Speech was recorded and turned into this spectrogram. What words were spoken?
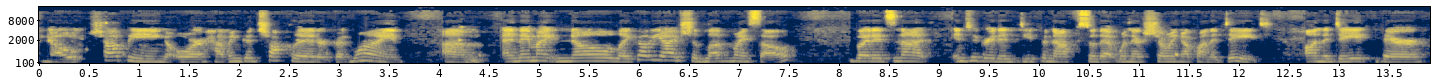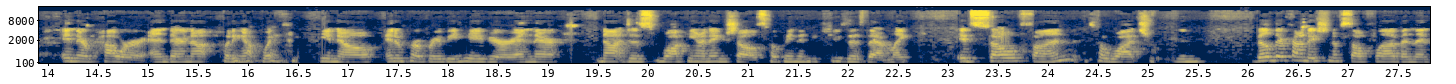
you know, shopping, or having good chocolate or good wine. Um, and they might know, like, oh, yeah, I should love myself, but it's not integrated deep enough so that when they're showing up on a date, on the date, they're in their power and they're not putting up with, you know, inappropriate behavior and they're not just walking on eggshells hoping that he chooses them. Like it's so fun to watch build their foundation of self-love and then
